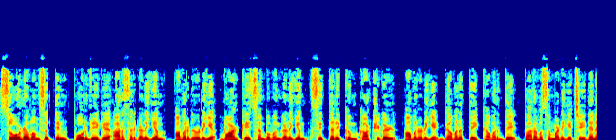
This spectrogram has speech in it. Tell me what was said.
சோழ வம்சத்தின் பூர்வீக அரசர்களையும் அவர்களுடைய வாழ்க்கை சம்பவங்களையும் சித்தரிக்கும் காட்சிகள் அவனுடைய கவனத்தை கவர்ந்து பரவசமடையச் செய்தன.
